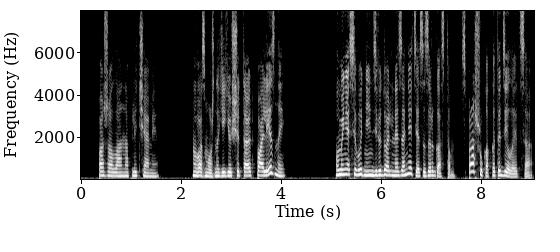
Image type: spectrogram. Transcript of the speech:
— пожала она плечами. «Возможно, ее считают полезной. У меня сегодня индивидуальное занятие с Эзергастом. Спрошу, как это делается.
